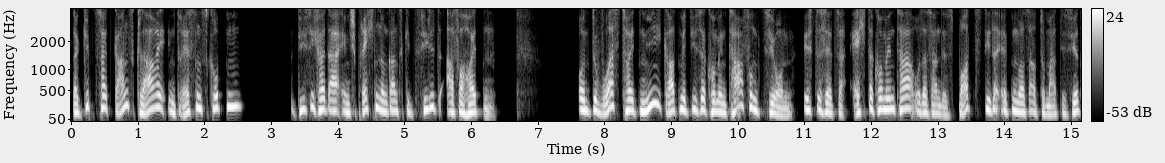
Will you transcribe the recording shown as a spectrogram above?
da gibt es halt ganz klare Interessensgruppen, die sich halt auch entsprechend und ganz gezielt auch verhalten. Und du weißt halt nie, gerade mit dieser Kommentarfunktion, ist das jetzt ein echter Kommentar oder sind das Bots, die da irgendwas automatisiert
